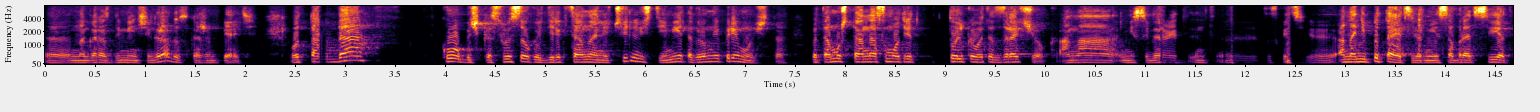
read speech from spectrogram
э, на гораздо меньший градус, скажем 5, вот тогда колбочка с высокой дирекциональной чувствительностью имеет огромное преимущество, потому что она смотрит только в этот зрачок. Она не собирает, э, так сказать, э, она не пытается, вернее, собрать свет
